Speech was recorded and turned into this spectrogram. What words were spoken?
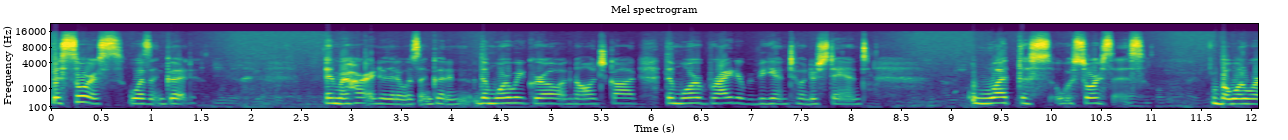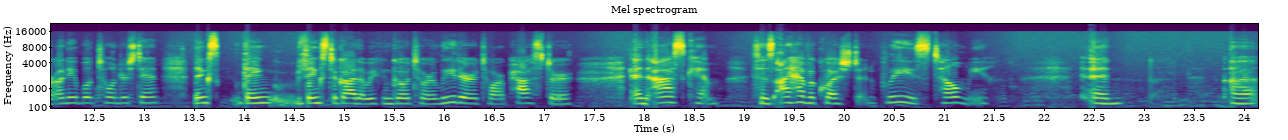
The source wasn't good. In my heart, I knew that it wasn't good. And the more we grow, acknowledge God, the more brighter we begin to understand what the source is. But when we're unable to understand, thanks, thank, thanks to God that we can go to our leader, to our pastor, and ask him. Says, "I have a question. Please tell me." And uh,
